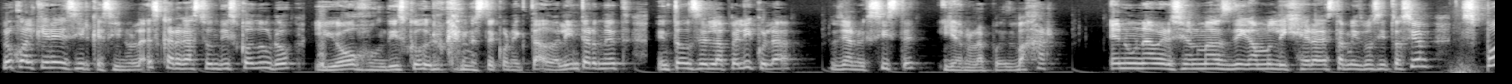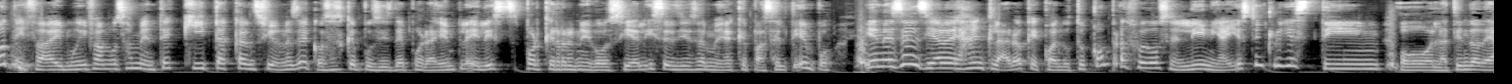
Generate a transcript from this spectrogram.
lo cual quiere decir que si no la descargaste un disco duro y ojo, un disco duro que no esté conectado al Internet, entonces la película ya no existe y ya no la puedes bajar en una versión más, digamos, ligera de esta misma situación. Spotify muy famosamente quita canciones de cosas que pusiste por ahí en playlists porque renegocia licencias a medida que pasa el tiempo. Y en esencia dejan claro que cuando tú compras juegos en línea, y esto incluye Steam o la tienda de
